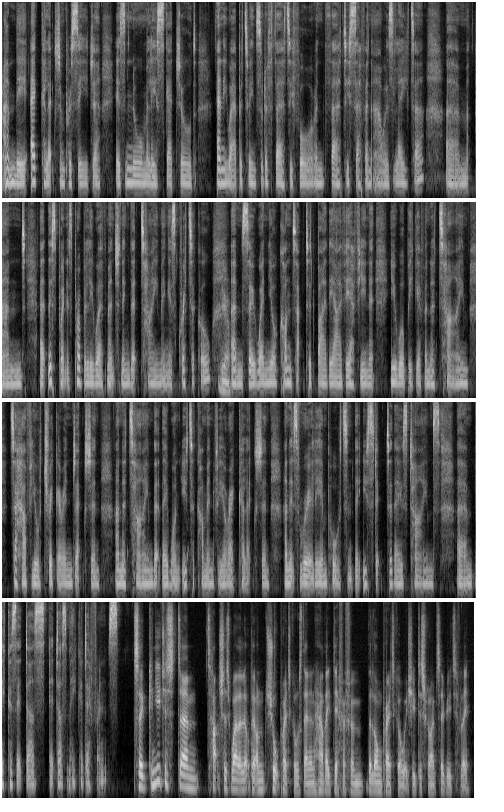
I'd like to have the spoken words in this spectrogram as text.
And the egg collection procedure is normally scheduled anywhere between sort of 34 and 37 hours later. Um, and at this point, it's probably worth mentioning that timing is critical. Yeah. Um, so when you're contacted by the IVF unit, you will be given a time to have your trigger injection and a time that they want you to come in for your egg collection. And it's really important that you stick to those times um, because it does it does make a difference. So, can you just um, touch as well a little bit on short protocols then and how they differ from the long protocol, which you've described so beautifully?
